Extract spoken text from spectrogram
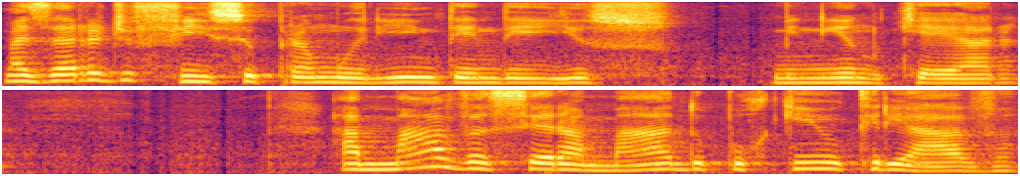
Mas era difícil para Muri entender isso, menino que era. Amava ser amado por quem o criava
